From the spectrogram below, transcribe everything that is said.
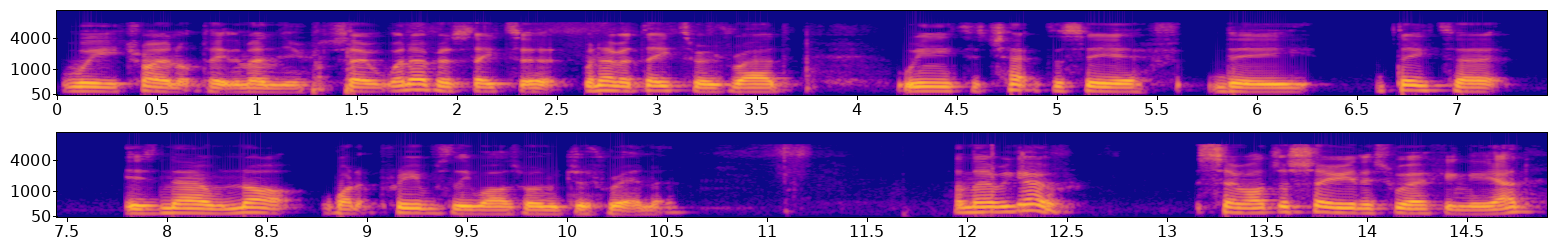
we try and update the menu. So whenever data, whenever data is read, we need to check to see if the data is now not what it previously was when we just written it. And there we go. So I'll just show you this working again.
